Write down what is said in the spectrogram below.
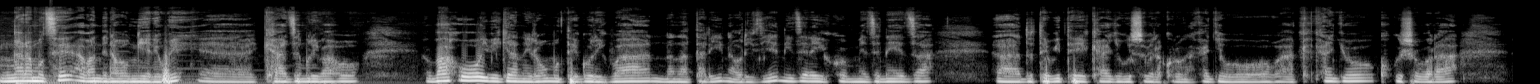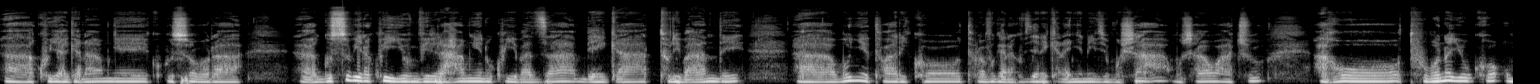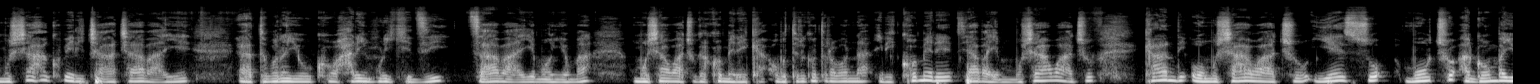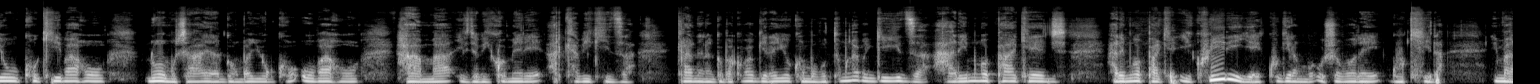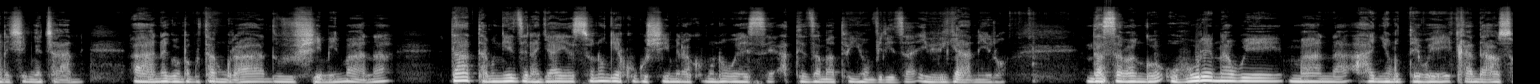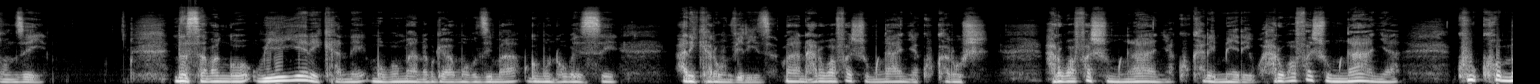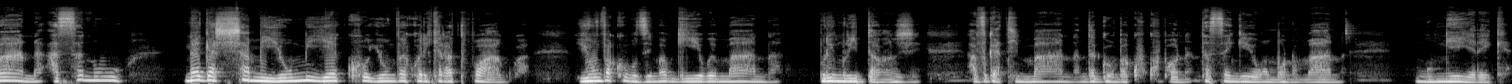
mwaramutse abandi nabo mwerewe kaze muri baho baho ibiganiro mutegurirwa na natali na olivier nizere yuko bimeze neza dutewe iteka ryo gusubira kuronka akaryo ko gushobora kuyaga namwe ko gusubira kwiyumvirira hamwe no kwibaza mbega turi bande? Bunye twariko turavugana ku byerekeranye n'iby'umushaha umushaha wacu. Aho tubona yuko umushaha kubera icyaha cyabaye tubona yuko hari inkurikizi zabaye mu nyuma umushaha wacu ugakomereka. Ubu turi ko turabona ibikomere byabaye mu mushaha wacu kandi uwo mushaha wacu yesu muco agomba yuko kibaho n'uwo mushaha agomba yuko ubaho hama ibyo bikomere akabikiza. Kandi nagomba kubabwira yuko mu butumwa bwiza harimwo pakeji harimwo pake ikwiriye kugira ngo ushobore gukira. Imana ishimwe cyane nagomba gutangura dushima imana data mu izina rya yesu nongeye kugushimira ku muntu wese ateze amatwi yumviriza ibi biganiro. Ndasaba ngo uhure nawe mana ahanyotewe kandi ahasonzeye. Ndasaba ngo wiyerekane mu bumana bwawe mu buzima bw'umuntu wese ariko arumviriza. Mana hari uwafashe umwanya kukarusha hari uwafashe umwanya kuko aremerewe hari uwafashe umwanya kuko mana asa n'agashami yumiye ko yumva ko ariko aratwagwa yumva ko ubuzima bwiwe mana buri muri danje avuga ati mana ndagomba kukubona. Ndasengeye uwo muntu mana. Ngo umwiyereke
